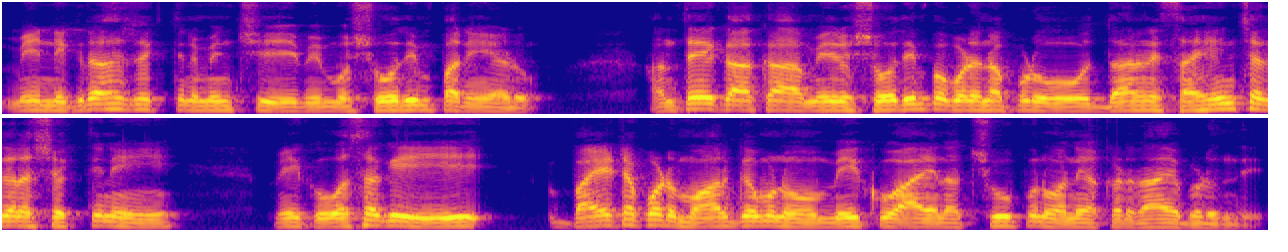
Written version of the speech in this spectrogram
మీ నిగ్రహ శక్తిని మించి మేము శోధింపనీయడు. అంతేకాక మీరు శోధింపబడినప్పుడు దానిని సహించగల శక్తిని మీకు ఒసగి బయటపడు మార్గమును మీకు ఆయన చూపును అని అక్కడ రాయబడింది.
